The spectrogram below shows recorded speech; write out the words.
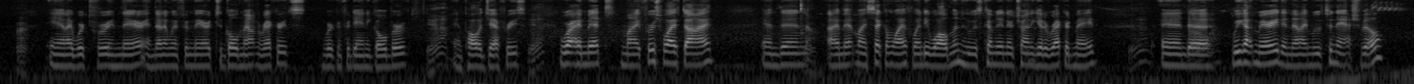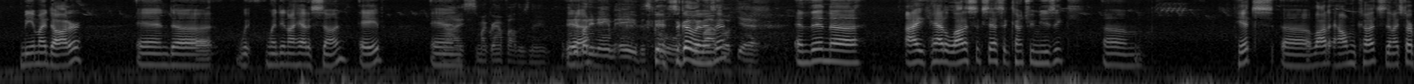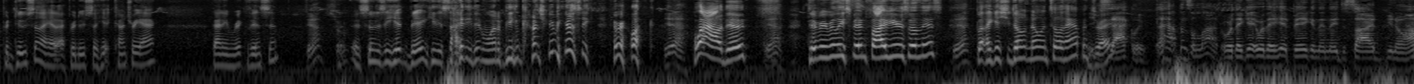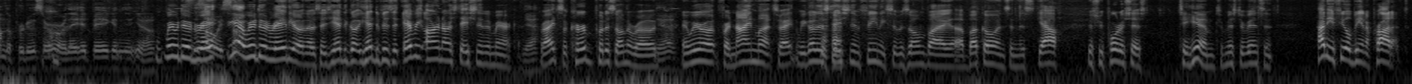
And I worked for him there. And then I went from there to Gold Mountain Records, working for Danny Goldberg Yeah. and Paula Jeffries, Yeah. where I met my first wife died, and then Oh. I met my second wife, Wendy Waldman, who was coming in there trying to get a record made. Yeah. and Oh, uh, wow. we got married and then i moved to nashville me and my daughter and uh, w- wendy and i had a son abe and nice. My grandfather's name. Yeah. Anybody named Abe is cool. It's a good one, isn't it? book, Yeah. and then uh, i had a lot of success at country music um, hits uh, a lot of album cuts then i started producing i had i produced a hit country act a guy named rick vincent Yeah. Sure. as soon as he hit big he decided he didn't want to be in country music we were like Yeah. wow dude Yeah. Did we really spend five years on this Yeah. but i guess you don't know until it happens right Exactly. That happens a lot. Or they get, or they hit big, and then they decide, you know, I'm the producer, or they hit big, and you know. we were doing radio. Yeah, we were doing radio in those days. You had to go. You had to visit every R and R station in America. Yeah. Right. So Curb put us on the road. Yeah. And we were for nine months. Right. We go to the station in Phoenix. It was owned by uh, Buck Owens, and this gal, this reporter says to him, to Mr. Vincent, "How do you feel being a product?"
